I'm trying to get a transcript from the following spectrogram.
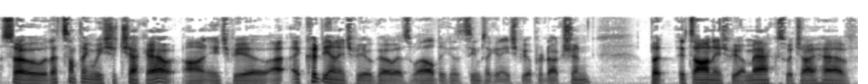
So that's something we should check out on HBO. I, it could be on HBO Go as well because it seems like an HBO production, but it's on HBO Max, which I have.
